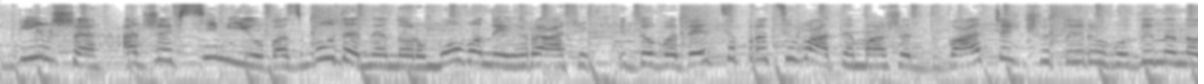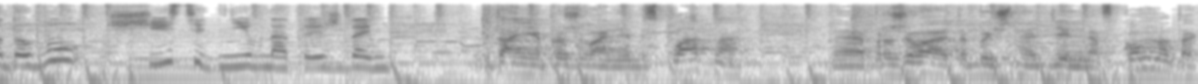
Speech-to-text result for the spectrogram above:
Більше, адже в сім'ї у вас буде ненормований графік і доведеться працювати майже 24 години на добу, 6 днів на тиждень. Питание и проживание бесплатно. Э, Проживают обычно отдельно в комнатах.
